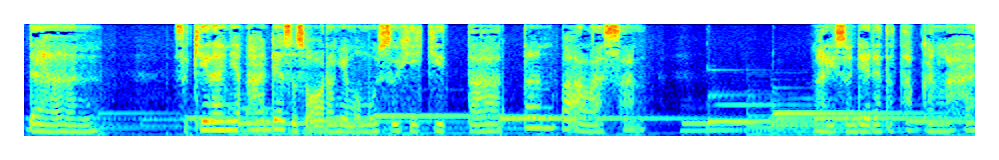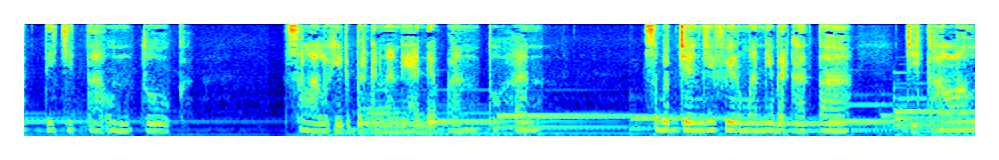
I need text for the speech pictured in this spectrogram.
Dan sekiranya ada seseorang yang memusuhi kita tanpa alasan, mari saudara tetapkanlah hati kita untuk selalu hidup berkenan di hadapan Tuhan. Sebab janji firman-Nya berkata, jikalau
